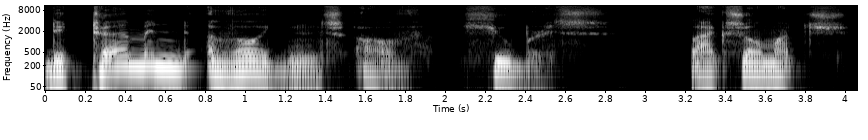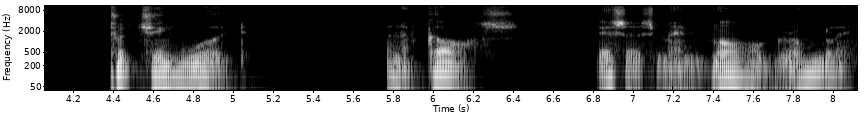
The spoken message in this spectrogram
determined avoidance of hubris, like so much touching wood, and of course this has meant more grumbling.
